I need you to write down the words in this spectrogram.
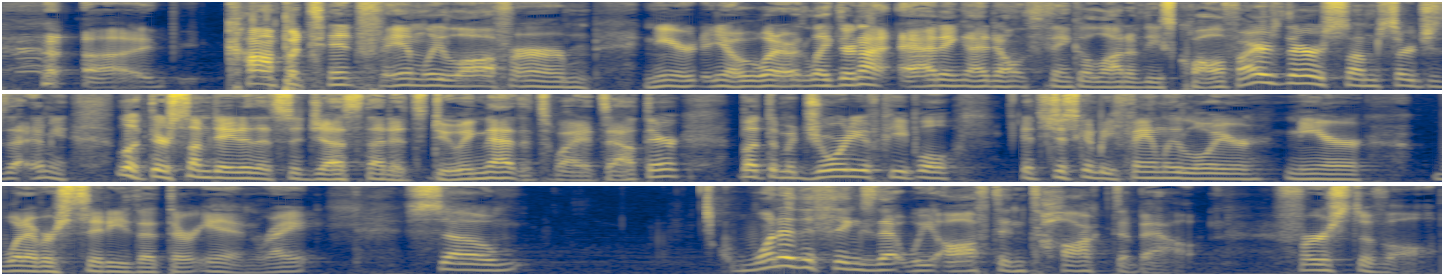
uh, competent family law firm near, you know, whatever. Like they're not adding, I don't think, a lot of these qualifiers. There are some searches that, I mean, look, there's some data that suggests that it's doing that. That's why it's out there. But the majority of people, it's just going to be family lawyer near whatever city that they're in, right? So, one of the things that we often talked about, first of all,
